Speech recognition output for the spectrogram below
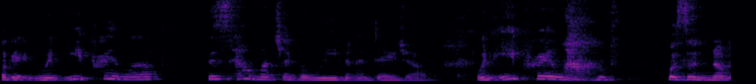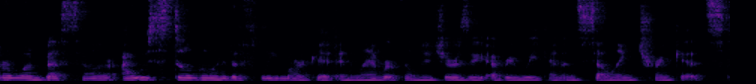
Okay, when Eat, Pray, Love. This is how much I believe in a day job. When Eat, Pray, Love was a number one bestseller, I was still going to the flea market in Lambertville, New Jersey every weekend and selling trinkets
